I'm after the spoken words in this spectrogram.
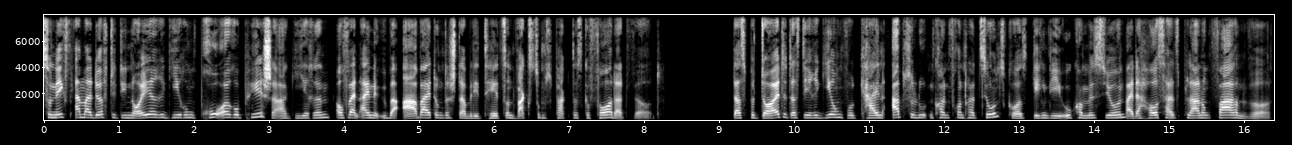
Zunächst einmal dürfte die neue Regierung proeuropäischer agieren, auch wenn eine Überarbeitung des Stabilitäts- und Wachstumspaktes gefordert wird. Das bedeutet, dass die Regierung wohl keinen absoluten Konfrontationskurs gegen die EU-Kommission bei der Haushaltsplanung fahren wird.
